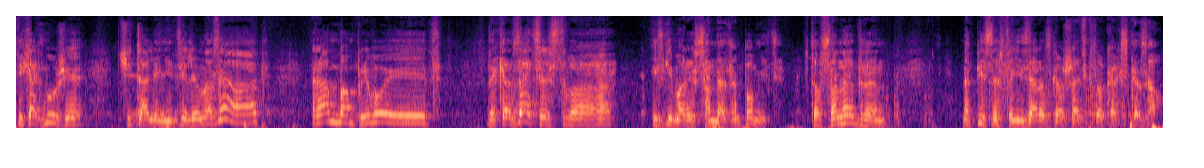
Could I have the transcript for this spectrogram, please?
И как мы уже читали неделю назад, Рамбам приводит доказательства из Гемары Санедрин. Помните, что в Санедрин написано, что нельзя разглашать, кто как сказал.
